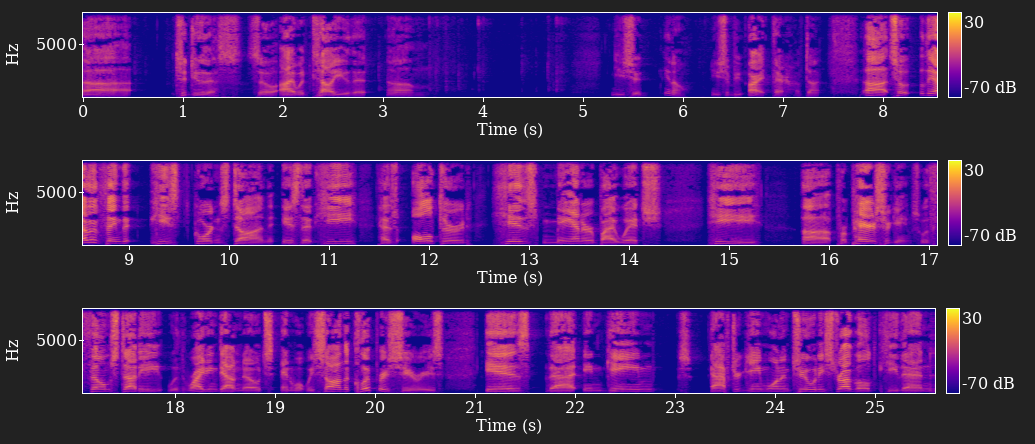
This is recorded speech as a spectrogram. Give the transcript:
uh to do this. So I would tell you that um you should, you know, you should be all right. There, I've done. Uh, so the other thing that he's Gordon's done is that he has altered his manner by which he uh, prepares for games with film study, with writing down notes, and what we saw in the Clippers series is that in game after game one and two, when he struggled, he then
